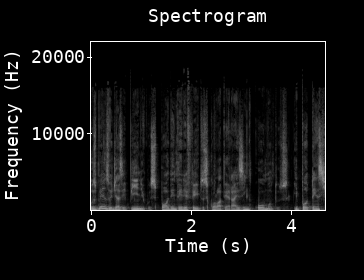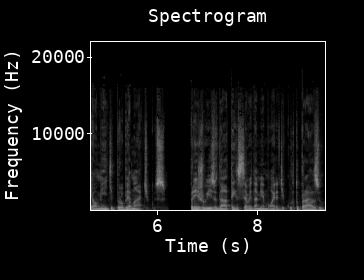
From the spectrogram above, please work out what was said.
Os benzodiazepínicos podem ter efeitos colaterais incômodos e potencialmente problemáticos: prejuízo da atenção e da memória de curto prazo,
